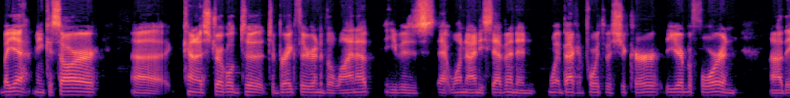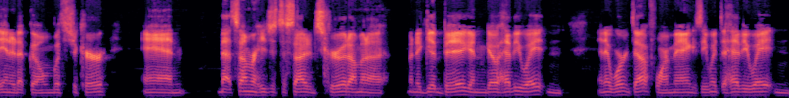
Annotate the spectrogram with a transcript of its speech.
but yeah, I mean, Cassar uh, kind of struggled to to break through into the lineup. He was at 197 and went back and forth with Shakur the year before, and uh, they ended up going with Shakur. And that summer, he just decided, screw it, I'm gonna I'm gonna get big and go heavyweight, and and it worked out for him, man, because he went to heavyweight, and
